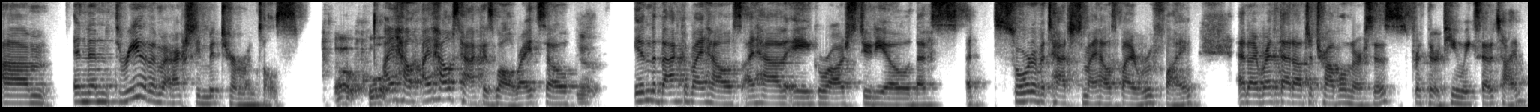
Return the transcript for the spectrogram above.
Um, and then three of them are actually midterm rentals. Oh, cool. I, I house hack as well, right? So yeah. in the back of my house, I have a garage studio that's a, sort of attached to my house by a roof line. And I rent that out to travel nurses for 13 weeks at a time.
